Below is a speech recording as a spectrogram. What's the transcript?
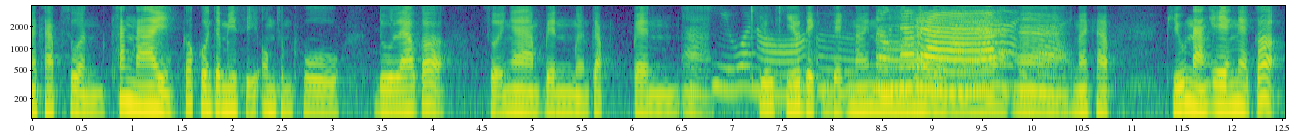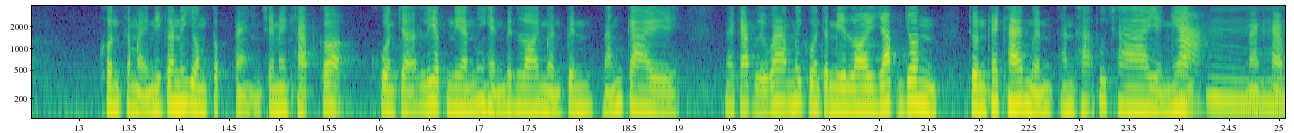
นะครับ ส่วนข้างในก็ควรจะมีสีอมชมพู ดูแล้วก็สวยงามเป็นเหมือนกับเป็นอ่าคิ้วๆอะคิ้วเนาะคิ้วเด็กเด็กน้อยๆน้องน่ารักอะไรอย่างเงี้ยใช่อ่าใช่นะครับ ผิวหนังเองเนี่ยก็ คนสมัยนี้ก็นิยมตกแต่งใช่ไหมครับ ก็ควรจะเรียบเนียนไม่เห็นเป็นรอยเหมือนเป็นหนังไก่นะครับ หรือว่าไม่ควรจะมีรอยยับย่นจนคล้าย ๆ เหมือนอันทะผู้ชายอย่างเงี้ยค่ะอืมนะครับ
